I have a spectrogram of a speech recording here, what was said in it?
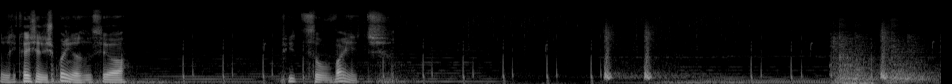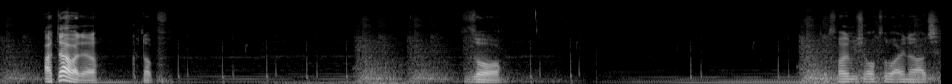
Also hier kann ich ja nicht springen, das ist ja viel zu weit. Ach, da war der Knopf. So. Das war nämlich auch so eine Art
